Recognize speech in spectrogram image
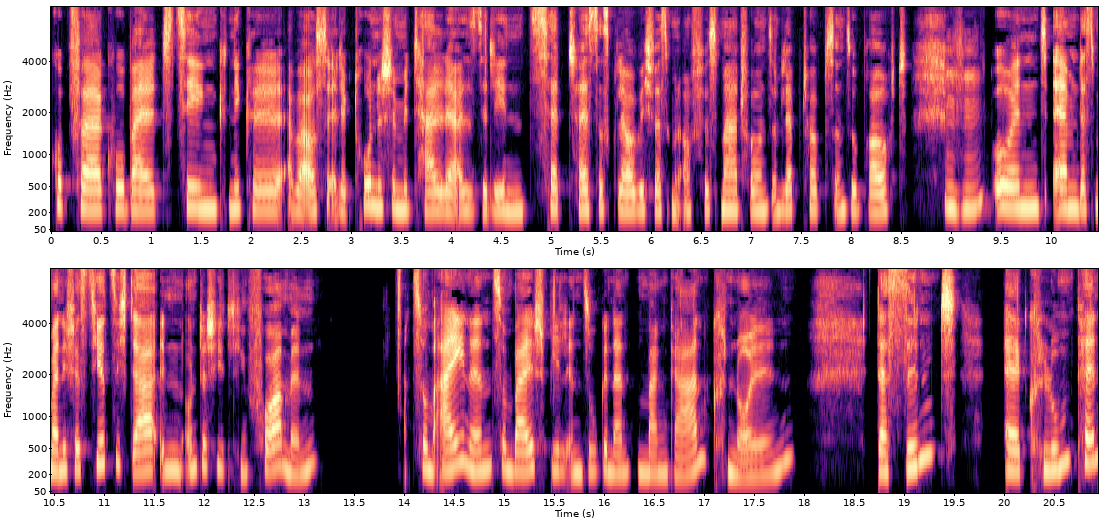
Kupfer, Kobalt, Zink, Nickel, aber auch so elektronische Metalle, also Selen Z heißt das, glaube ich, was man auch für Smartphones und Laptops und so braucht. Mhm. Und ähm, das manifestiert sich da in unterschiedlichen Formen. Zum einen zum Beispiel in sogenannten Manganknollen. Das sind äh, Klumpen,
